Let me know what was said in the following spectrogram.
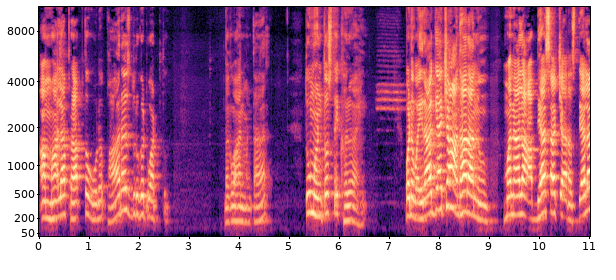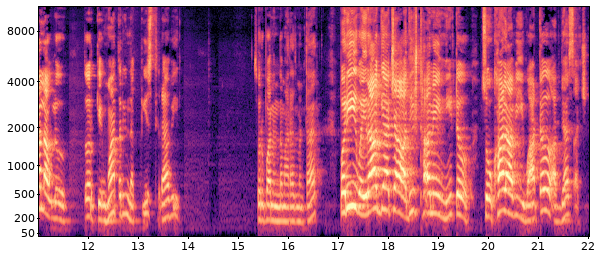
आम्हाला प्राप्त होणं फारच दुर्घट वाटतं. भगवान म्हणतात तू म्हणतोस ते खरं आहे. पण वैराग्याच्या आधारानं मनाला अभ्यासाच्या रस्त्याला लावलं तर केव्हा तरी नक्की स्थिरावे. स्वरूपानंद महाराज म्हणतात परी वैराग्याच्या अधिष्ठाने नीट चोखाळावी वाट अभ्यासाची.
